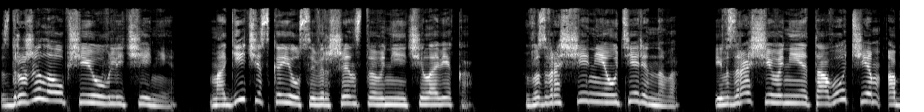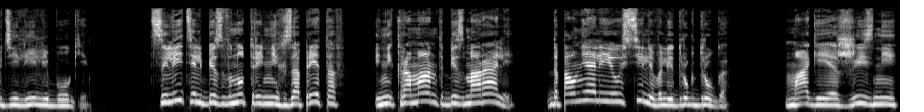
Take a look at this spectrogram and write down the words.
сдружила общее увлечение магическое усовершенствование человека, возвращение утерянного и взращивание того, чем обделили боги. Целитель без внутренних запретов и некромант без морали дополняли и усиливали друг друга. Магия жизни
